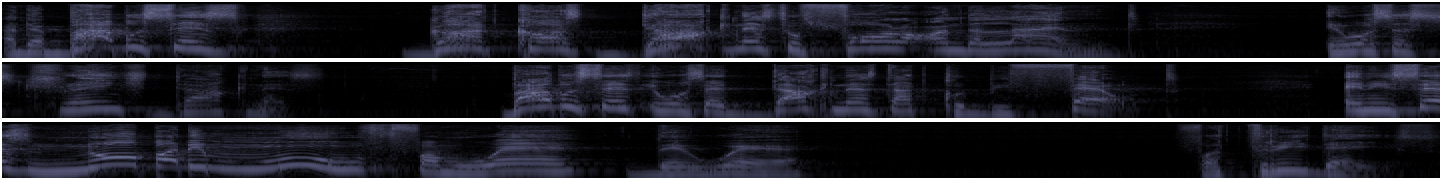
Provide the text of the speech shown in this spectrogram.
And the Bible says God caused darkness to fall on the land. It was a strange darkness. Bible says it was a darkness that could be felt. And he says nobody moved from where they were for 3 days.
